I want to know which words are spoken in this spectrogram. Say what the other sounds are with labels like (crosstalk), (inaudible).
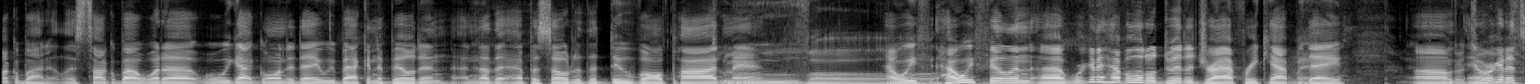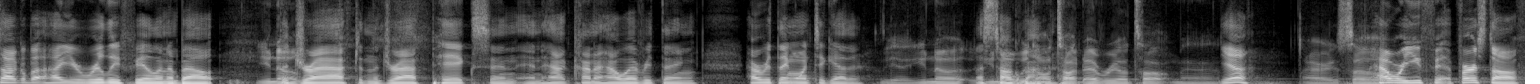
talk about it. Let's talk about what uh what we got going today. We back in the building. Another episode of the Duval Pod, man. Duval. How we how we feeling? Uh, we're gonna have a little bit of draft recap Man. today, um, and we're gonna talk about how you're really feeling about You know, the draft and the draft picks and and how kind of how everything how everything went together. yeah, you know, Let's you talk know, we about gonna it. talk that real talk, man. Yeah. All right, so How are you? Fe- First off,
